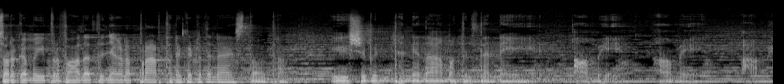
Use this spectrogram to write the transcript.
സ്വർഗം ഈ പ്രഭാതത്തിൽ ഞങ്ങളുടെ പ്രാർത്ഥന കിട്ടത്തിനായ സ്തോത്രം. യേശുവിൻ ധന്യനാമത്തിൽ തന്നെ. ആമേ ആമേ ആമേ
